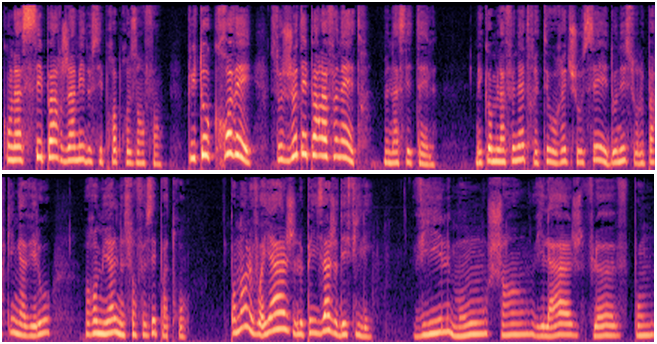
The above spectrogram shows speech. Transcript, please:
qu'on la sépare jamais de ses propres enfants. Plutôt crever, se jeter par la fenêtre, menaçait-elle. Mais comme la fenêtre était au rez-de-chaussée et donnait sur le parking à vélo, Romuald ne s'en faisait pas trop. Pendant le voyage, le paysage a défilé. Villes, monts, champs, villages, fleuves, ponts,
